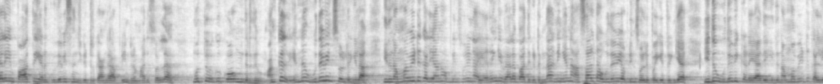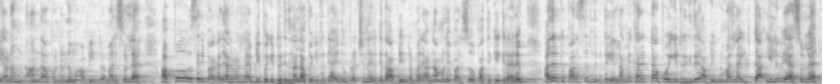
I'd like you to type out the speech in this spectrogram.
வேலையும் பார்த்து எனக்கு உதவி செஞ்சுக்கிட்டு இருக்காங்க. அப்படின்ற மாதிரி சொல்ல முத்துவுக்கு கோபம் வந்துடுது அங்கிள் என்ன உதவின்னு சொல்கிறீங்களா இது நம்ம வீட்டு கல்யாணம் அப்படின்னு சொல்லி நான் இறங்கி வேலை பார்த்துக்கிட்டு இருந்தா நீங்கள் என்ன அசால்ட்டாக உதவி அப்படின்னு சொல்லி போய்கிட்டு இருக்கீங்க? இது உதவி கிடையாது. இது நம்ம வீட்டு கல்யாணம். நான் தான் பண்ணணும். அப்படின்ற மாதிரி சொல்ல அப்போது சரிப்பா கல்யாணம் வேலை எப்படி போய்கிட்டு இருக்குது? நல்லா போய்கிட்டு இருக்கா? எதுவும் பிரச்சனை இருக்குதா? அப்படின்ற மாதிரி அண்ணாமலை பரசுவை பார்த்து கேட்குறாரு அதற்கு பரசு இருந்துக்கிட்டு எல்லாமே கரெக்டாக போய்கிட்டு இருக்குது அப்படின்ற மாதிரி லைட்டாக இழுவையாக சொல்ல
